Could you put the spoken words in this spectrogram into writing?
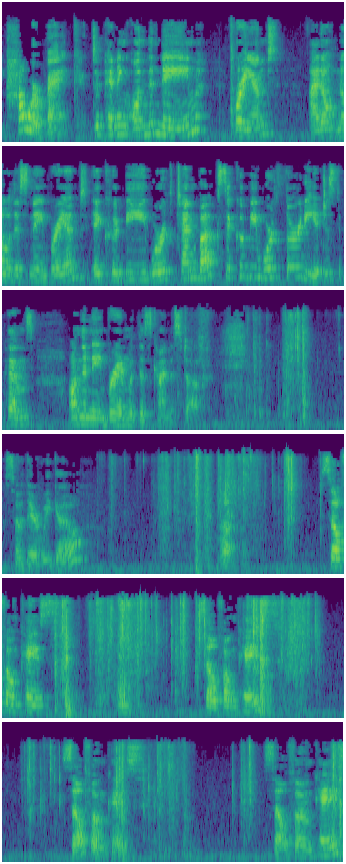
power bank, depending on the name, brand, I don't know this name brand. It could be worth 10 bucks. It could be worth 30. It just depends on the name brand with this kind of stuff. So there we go. Oh. Cell phone case. Cell phone case. Cell phone case. Cell phone case.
